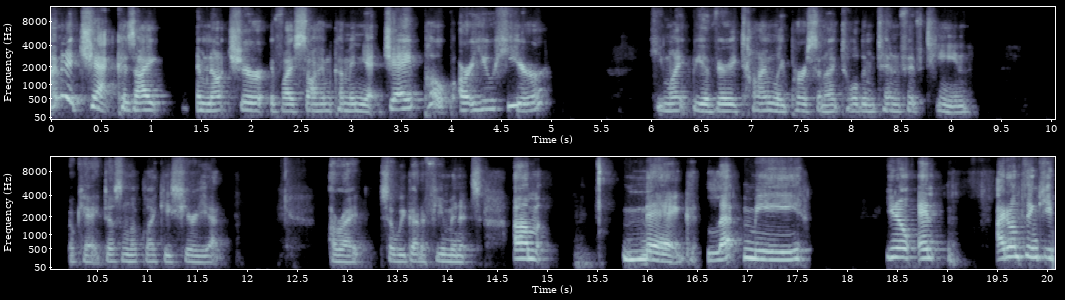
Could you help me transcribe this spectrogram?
I'm going to check because I am not sure if I saw him come in yet. Jay Pope, are you here? He might be a very timely person. I told him 10:15. Okay, doesn't look like he's here yet. All right, so we got a few minutes. Um, Meg, let me, you know, and I don't think you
